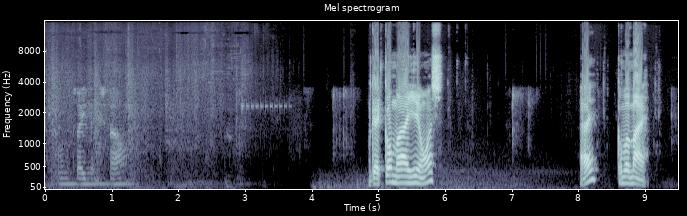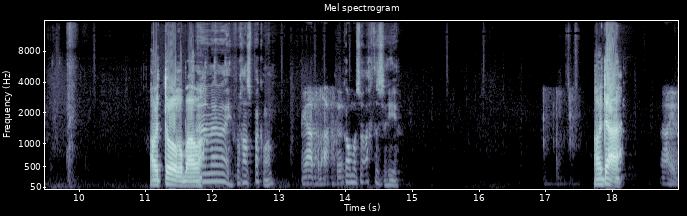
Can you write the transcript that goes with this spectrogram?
Ik heb 122 staal. Oké, kom maar hier jongens. Hé, kom bij mij. Oh, toren Nee, bouwen. nee, nee, nee. We gaan ze pakken, man. Ja, van achter. We komen zo achter ze hier. Oh, daar. Ah joh.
